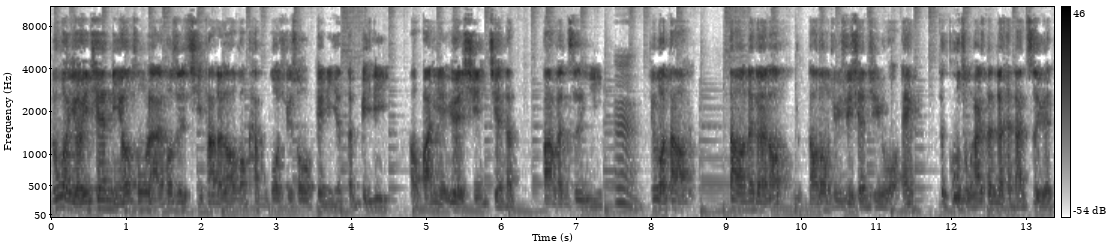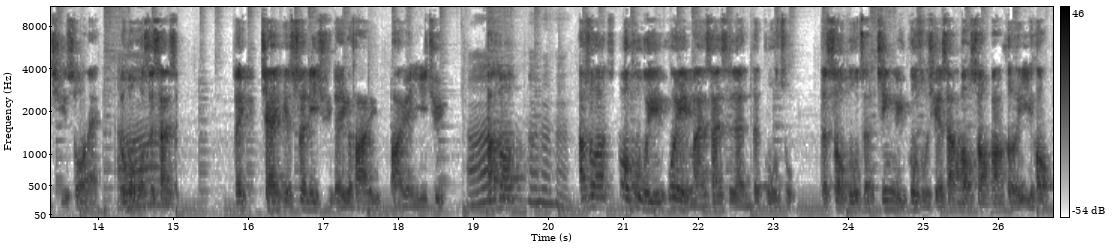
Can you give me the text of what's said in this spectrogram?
如果有一天你又突然或是其他的劳工看不过去，说我给你的等比例，哦，把你的月薪减了八分之一，嗯，结果到到那个劳劳动局去检举我，哎，这雇主还真的很难自圆其说呢。如果我是三十，uh. 所以现在也顺利取得一个法律法源依据。他说：“他说，受雇于未满三十人的雇主的受雇者，经与雇主协商后，双方合意后，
